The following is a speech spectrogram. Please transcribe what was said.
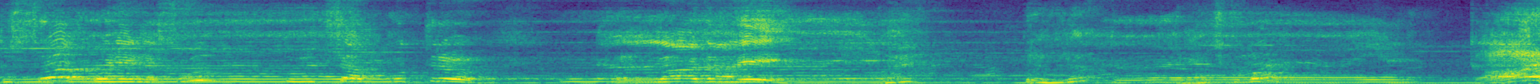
दुसरा कोणी नसून तुमचा पुत्र प्रल्हाद आहे. काय? प्रल्हाद? राजकुमार? काय?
